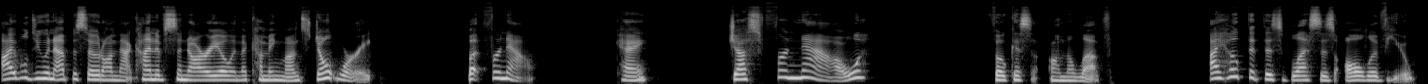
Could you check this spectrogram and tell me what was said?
I will do an episode on that kind of scenario in the coming months. Don't worry. But for now, okay, just for now, focus on the love. I hope that this blesses all of you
